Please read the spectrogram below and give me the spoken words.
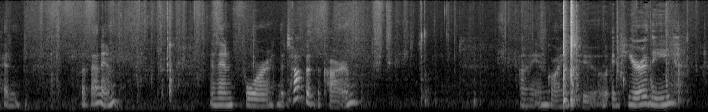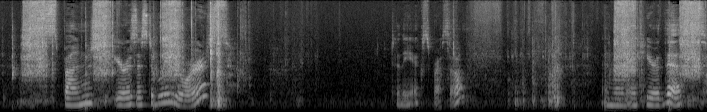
ahead and put that in. And then for the top of the card, I am going to adhere the sponge Irresistibly Yours to the espresso. And then adhere this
